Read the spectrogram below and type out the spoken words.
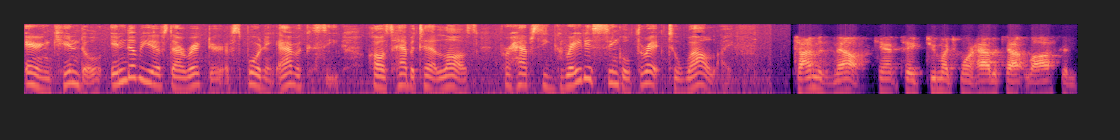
Aaron Kindle, NWF's Director of Sporting Advocacy, calls habitat loss perhaps the greatest single threat to wildlife. Time is now. Can't take too much more habitat loss and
